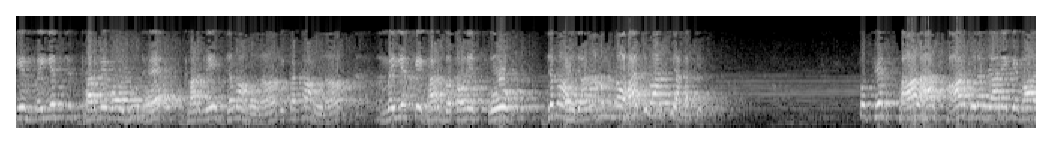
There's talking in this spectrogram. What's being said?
کہ میت جس گھر میں موجود ہے، اس گھر میں جمع ہونا، اکٹھا ہونا، میت کے گھر بطور سوگ جمع ہو جانا ہم لوہا شمار کیا کرتے تھے۔ تو پھر سال ہر سال گزر جانے کے بعد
